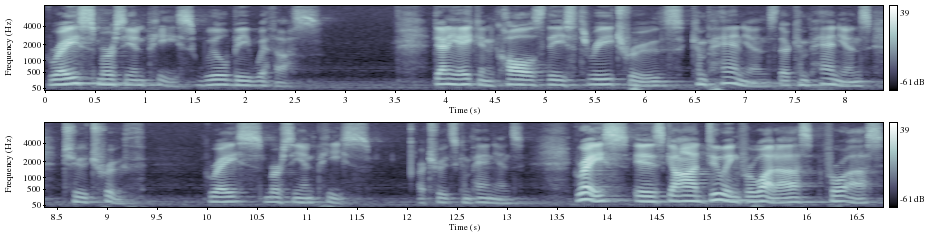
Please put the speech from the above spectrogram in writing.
grace, mercy, and peace, will be with us. Danny Akin calls these three truths companions. They're companions to truth. Grace, mercy, and peace are truth's companions. Grace is God doing for what us for us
